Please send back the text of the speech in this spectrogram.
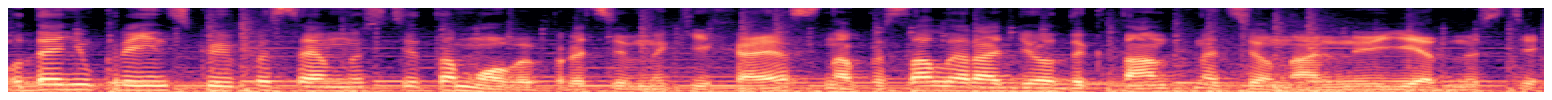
У День української писемності та мови працівники ХАЕС написали радіодиктант національної єдності.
